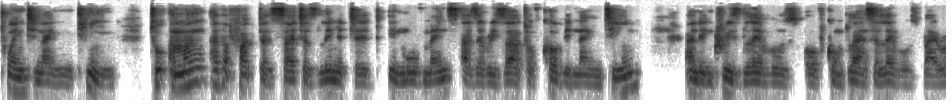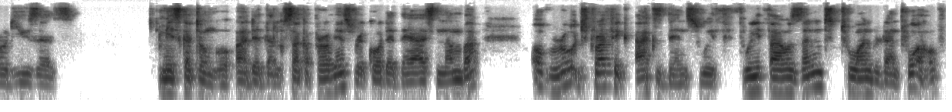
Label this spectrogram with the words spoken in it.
2019 to, among other factors, such as limited in movements as a result of COVID 19 and increased levels of compliance levels by road users. Ms. Katongo added that Lusaka province recorded the highest number of road traffic accidents with 3,212,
